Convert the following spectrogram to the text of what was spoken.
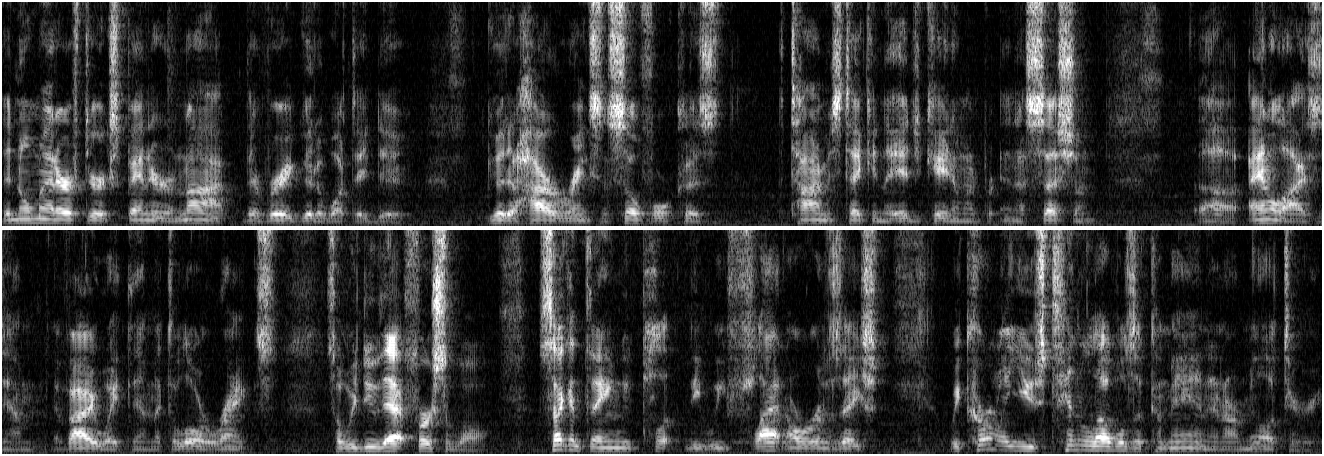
that no matter if they're expanded or not, they're very good at what they do, good at higher ranks and so forth because the time is taken to educate them in a session uh, analyze them, evaluate them at the lower ranks. So we do that first of all. Second thing, we, pl- we flatten our organization. We currently use 10 levels of command in our military.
